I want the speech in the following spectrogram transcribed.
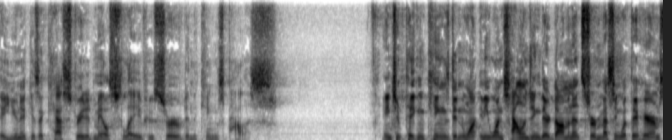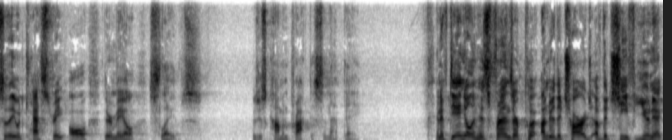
A eunuch is a castrated male slave who served in the king's palace. Ancient pagan kings didn't want anyone challenging their dominance or messing with their harems, so they would castrate all their male slaves. It was just common practice in that day. And if Daniel and his friends are put under the charge of the chief eunuch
